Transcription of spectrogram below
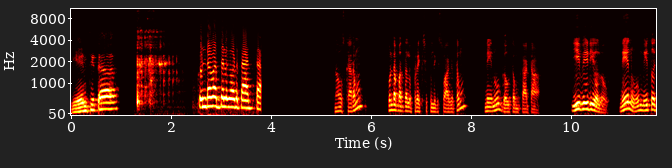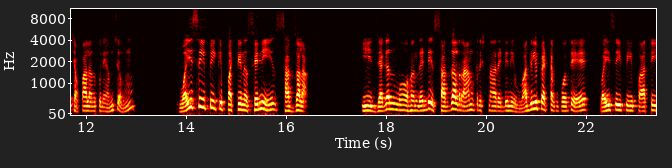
ఏంటిటా? కుండబద్దలు కొడతా నమస్కారం. కుండబద్దల ప్రేక్షకులకి స్వాగతం. నేను గౌతమ్ కాటా. ఈ వీడియోలో నేను మీతో చెప్పాలనుకునే అంశం వైసీపీకి పట్టిన శని సజ్జల. ఈ జగన్మోహన్ రెడ్డి సజ్జల రామకృష్ణారెడ్డిని వదిలిపెట్టకపోతే వైసీపీ పార్టీ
